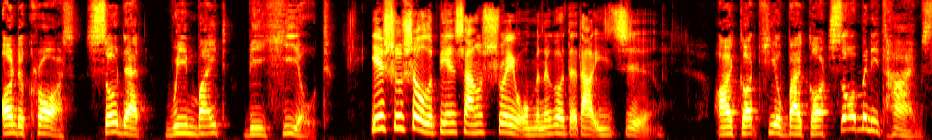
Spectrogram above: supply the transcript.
on the cross so that we might be healed. 耶稣受了鞭伤，所以我们能够得到医治。 I got healed by God so many times.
